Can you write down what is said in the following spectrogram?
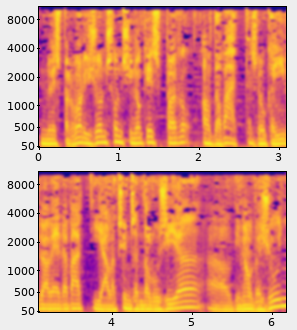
no és per Boris Johnson, sinó que és per el debat. Es veu que ahir va haver debat, ha eleccions a Andalusia, el 19 de juny,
